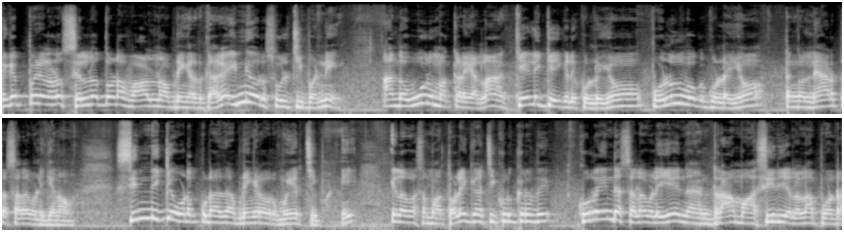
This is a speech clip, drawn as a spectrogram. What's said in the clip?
மிகப்பெரிய அளவு செல்வத்தோட வாழணும் அப்படிங்கிறதுக்காக இன்னொரு சூழ்ச்சி பண்ணி அந்த ஊர் மக்களையெல்லாம் கேளிக்கைகளுக்குள்ளேயும் பொழுதுபோக்குக்குள்ளேயும் தங்கள் நேரத்தை செலவழிக்கணும். சிந்திக்க விடக்கூடாது அப்படிங்கிற ஒரு முயற்சி பண்ணி இலவசமாக தொலைக்காட்சி கொடுக்கறது. குறைந்த செலவிலேயே இந்த ட்ராமா சீரியல் எல்லாம் போன்ற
